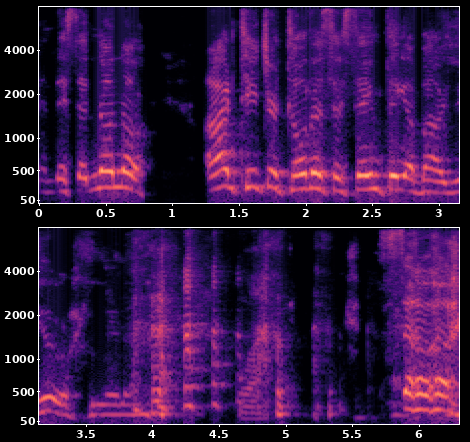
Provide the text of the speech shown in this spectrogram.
And they said, no, no, our teacher told us the same thing about you. you know? wow. So, uh,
